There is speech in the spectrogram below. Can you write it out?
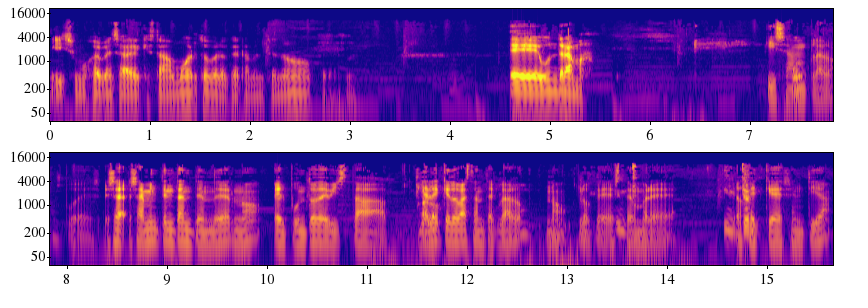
Y su mujer pensaba que estaba muerto, pero que realmente no. que. Eh, un drama. Y Sam, claro, pues. Sam intenta entender, ¿no? El punto de vista. Ya Claro. le quedó bastante claro, ¿no? Lo que este hombre. El Inten- hate que sentía.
